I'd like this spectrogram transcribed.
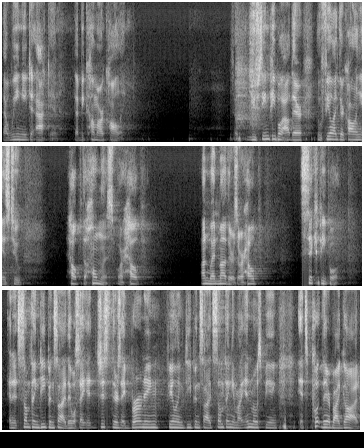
that we need to act in that become our calling. So you've seen people out there who feel like their calling is to help the homeless or help unwed mothers or help sick people. And it's something deep inside. They will say, it just, there's a burning feeling deep inside, something in my inmost being. It's put there by God,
